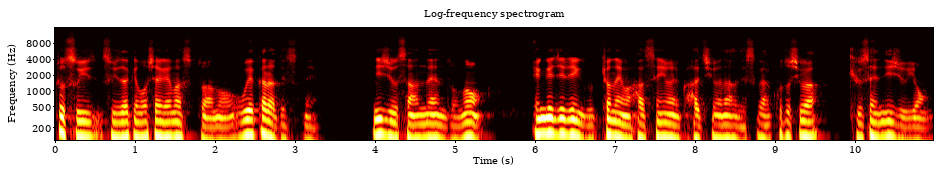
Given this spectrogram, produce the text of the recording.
と数字だけ申し上げますと、あの、上からですね、23年度のエンゲージリング、去年は8487ですが、今年は9024。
